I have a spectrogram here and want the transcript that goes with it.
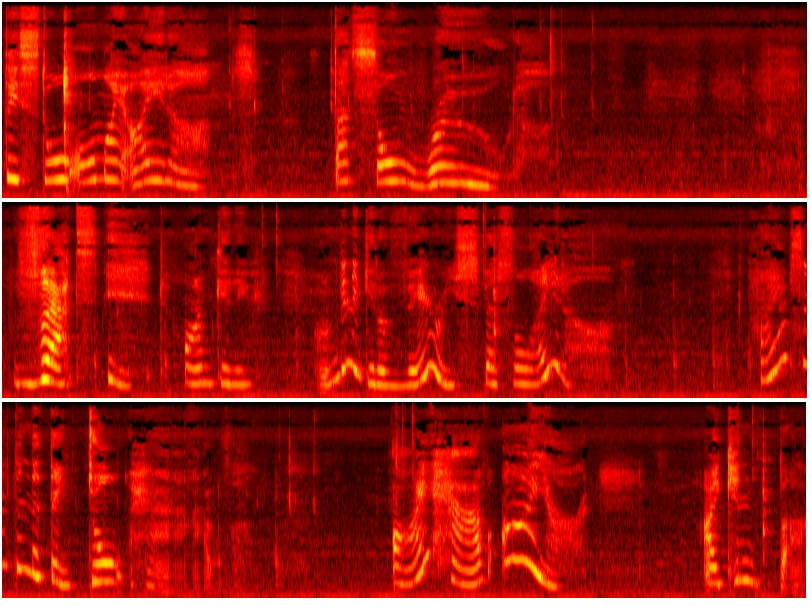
They stole all my items. That's so rude. That's it. I'm getting, I'm gonna get a very special item. I have something that they don't have. I have iron. I can buy.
